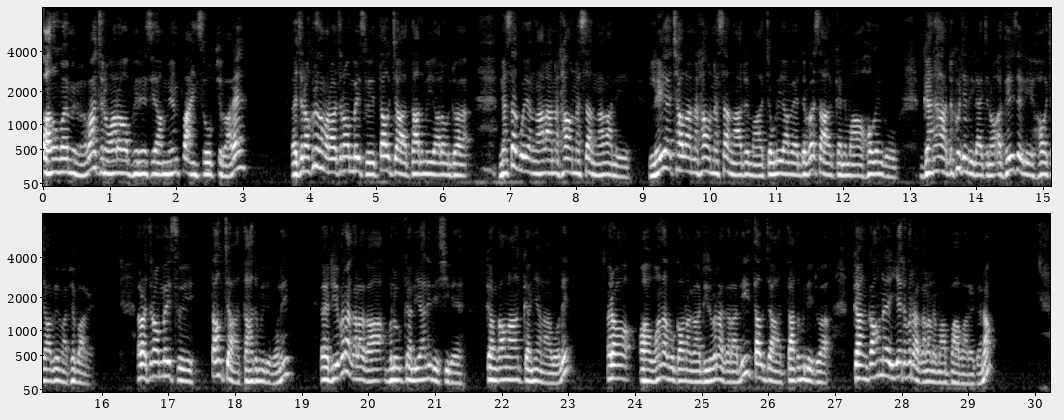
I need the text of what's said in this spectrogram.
အားလုံးပဲမင်္ဂလာပါကျွန်တော်ကတော့ဗီဒီဆရာမင်းပိုင်ဆိုးဖြစ်ပါတယ်အဲကျွန်တော်ခုနကမှတော့ကျွန်တော်မိတ်ဆွေတောက်ကြသားသမီးအားလုံးအတွက်29ရက်5လ2025ကနေ4ရက်6လ2025အတွင်းမှာကြုံတွေ့ရမယ့်တပတ်စာကံကြမ္မာဟောကိန်းကိုဂန္ဓာတစ်ခုချင်းစီလိုက်ကျွန်တော်အသေးစိတ်လေးဟောကြားပေးမှာဖြစ်ပါတယ်အဲ့တော့ကျွန်တော်မိတ်ဆွေတောက်ကြသားသမီးတွေပေါ့လေအဲဒီဘက်ကကလာကဘယ်လိုကံတရားလေးတွေရှိတယ်ကံကောင်းလားကံညံ့လားပေါ့လေအဲ့တော့အော်ဝမ်းသာဖို့ကောင်းတာကဒီတစ်ပတ်ကလာဒီတောက်ကြသားသမီးတွေအတွက်ကံကောင်းတဲ့ရက်တစ်ပတ်ကလာတွေမှာပါပါတယ်ကနော်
